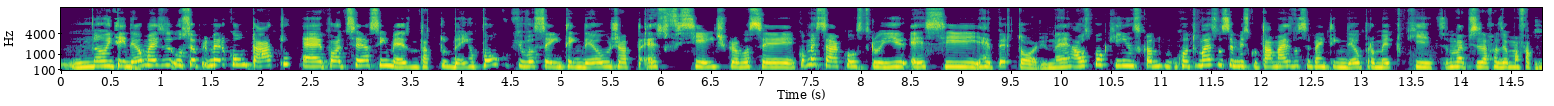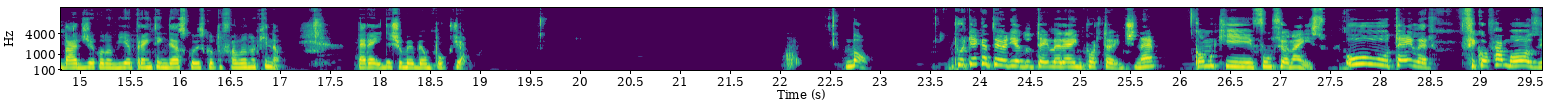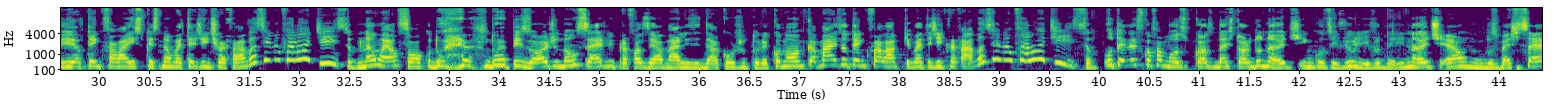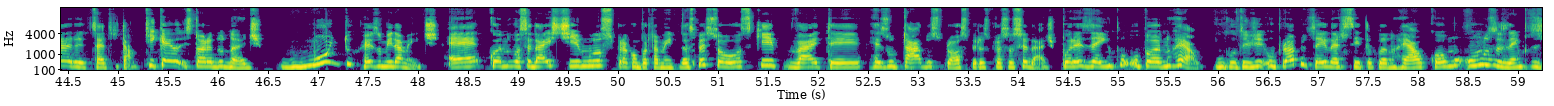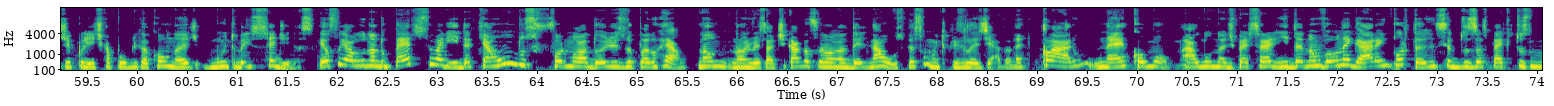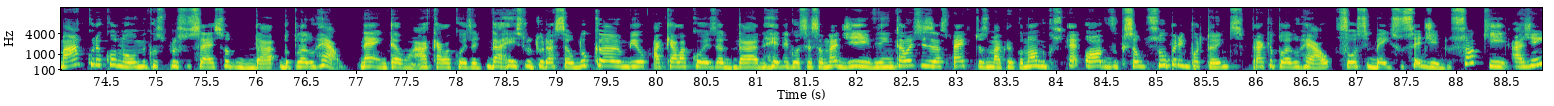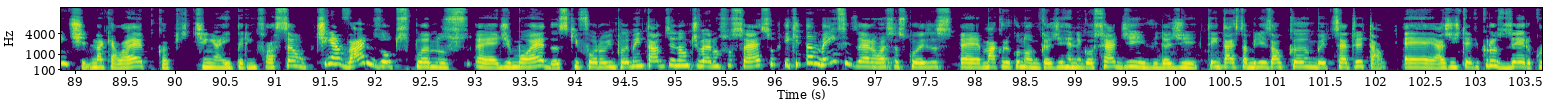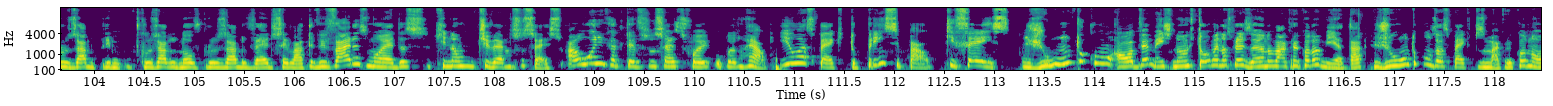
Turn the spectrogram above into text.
não entendeu, mas o seu primeiro contato é, pode ser assim mesmo, tá tudo bem. O pouco que você entendeu já é suficiente para você começar a construir esse repertório, né? Aos pouquinhos, quanto mais você me escutar, mais você vai entender. Eu prometo que você não vai precisar fazer uma faculdade de economia para entender as coisas que eu tô falando aqui, não. Pera aí, deixa eu beber um pouco de água. Bom, por que, que a teoria do Taylor é importante, né? Como que funciona isso? O Taylor ficou famoso e eu tenho que falar isso porque senão vai ter gente que vai falar, você não falou disso. Não é o foco do, do episódio, não serve para fazer análise da conjuntura econômica, mas eu tenho que falar porque vai ter gente que vai falar, você não falou disso. O Taylor ficou famoso por causa da história do Nudge, inclusive o livro dele, Nudge, é um dos best-sellers, etc e tal. O que, que é a história do Nudge? Muito resumidamente, é quando você dá estímulos para comportamento das pessoas que vai ter resultados prósperos para a sociedade. Por exemplo, o Plano Real. Inclusive, o próprio Taylor cita o Plano Real como um dos exemplos de política pública com nudge muito bem sucedidas. Eu fui aluna do Pércio Arida, que é um dos formuladores do Plano Real. Não na Universidade de Chicago, eu fui aluna dele na USP. Eu sou muito privilegiada, né? Claro, né, como aluna de Pércio Arida, não vou negar a importância dos aspectos macroeconômicos para o sucesso da, do Plano Real, né? Então, aquela coisa da reestruturação do câmbio, aquela coisa da renegociação da dívida. Então, esses aspectos macroeconômicos é óbvio que são super importantes para que o Plano Real fosse bem sucedido. Só que a gente, naquela época que tinha hiperinflação, tinha vários outros planos é, de moedas que foram implementados e não tiveram sucesso e que também fizeram essas coisas é, macroeconômicas de renegociar dívida, de tentar estabilizar o câmbio, etc e tal. É, a gente teve cruzeiro, cruzado, cruzado novo, cruzado velho, sei lá, teve várias moedas que não tiveram sucesso. A única que teve sucesso foi o plano real. E o aspecto principal que fez, junto com, obviamente, não estou menosprezando macroeconomia, tá? Junto com os aspectos macroeconômicos,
